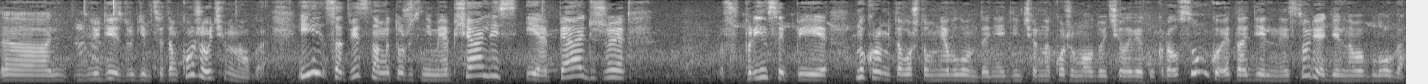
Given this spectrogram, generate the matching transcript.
э, людей с другим цветом кожи очень много. И, соответственно, мы тоже с ними общались, и опять же, в принципе, ну, кроме того, что у меня в Лондоне один чернокожий молодой человек украл сумку, это отдельная история отдельного блога,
